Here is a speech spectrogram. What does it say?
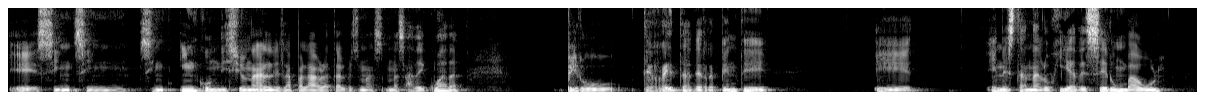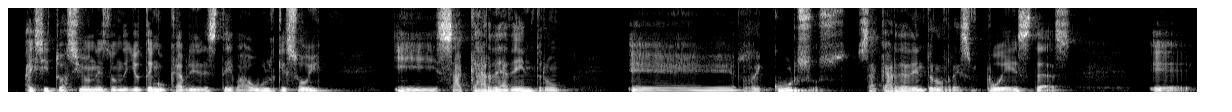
eh, sin, sin, sin, incondicional es la palabra tal vez más, más adecuada, pero te reta de repente eh, en esta analogía de ser un baúl, hay situaciones donde yo tengo que abrir este baúl que soy y sacar de adentro eh, recursos, sacar de adentro respuestas. Eh,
